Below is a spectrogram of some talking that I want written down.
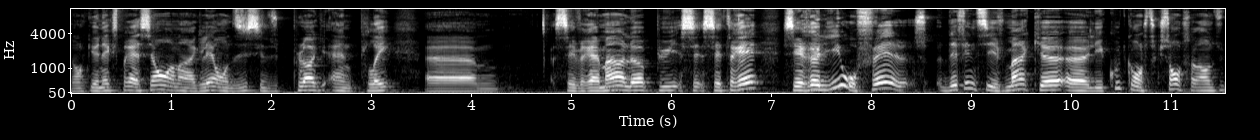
Donc, il y a une expression en anglais, on dit c'est du plug and play. Euh, c'est vraiment là, puis c'est très, c'est relié au fait définitivement que euh, les coûts de construction sont rendus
